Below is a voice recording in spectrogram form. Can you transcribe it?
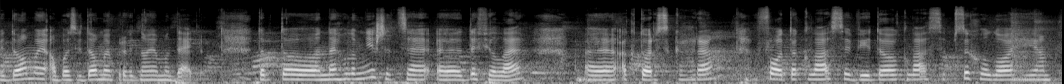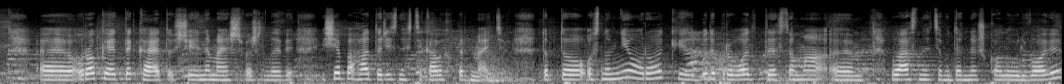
відомою або з відомою провідною моделлю. Тобто найголовніше це е, дефіле, е, акторська гра, фотокласи, відеокласи, психологія, е, уроки етикету, що є не менш важливі, і ще багато різних цікавих предметів. Тобто основні уроки буде проводити сама власниця модельної школи у Львові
